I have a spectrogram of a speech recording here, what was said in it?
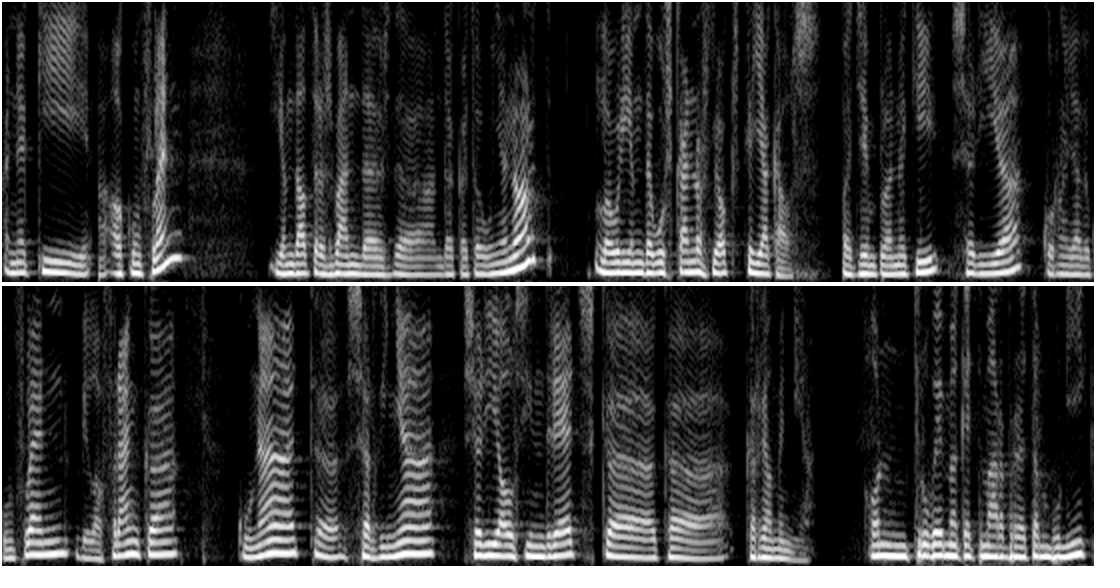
en aquí al Conflent i en d'altres bandes de, de Catalunya Nord, l'hauríem de buscar en els llocs que hi ha calç. Per exemple, en aquí seria Cornellà de Conflent, Vilafranca, Conat, eh, Sardinyà, seria els indrets que, que, que realment n'hi ha. On trobem aquest marbre tan bonic,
